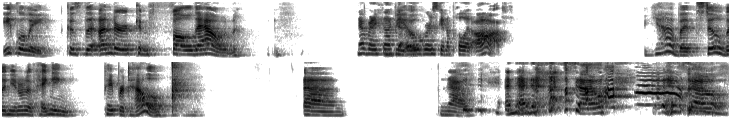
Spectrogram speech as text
Equally, because the under can fall down. No, but I feel like Be the over is going to pull it off. Yeah, but still, then you don't have hanging paper towel. Um, no, and then so so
